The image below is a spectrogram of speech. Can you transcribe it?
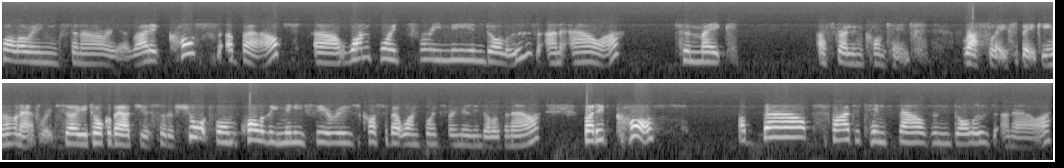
following scenario, right? It costs about uh, $1.3 million an hour to make Australian content, roughly speaking, on average. So you talk about your sort of short form quality mini series costs about $1.3 million an hour, but it costs about five to ten thousand dollars an hour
